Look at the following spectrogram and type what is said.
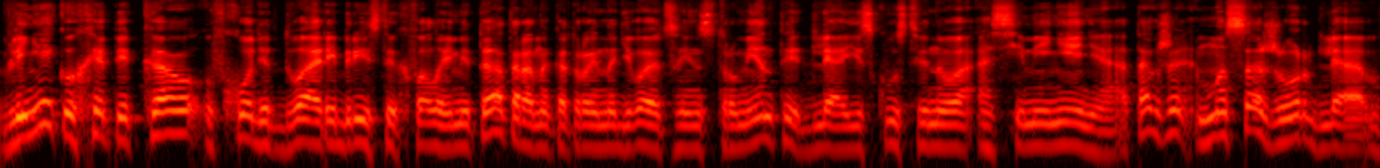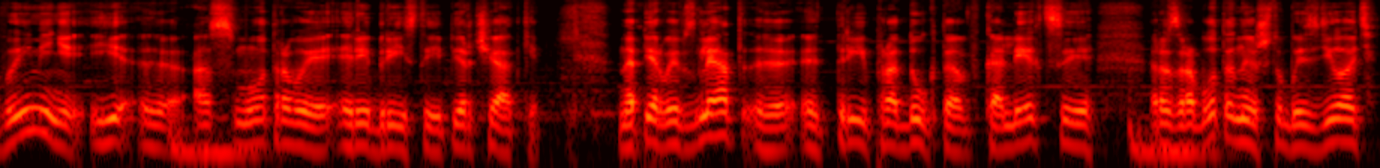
В линейку Happy Cow входят два ребристых фалоимитатора, на которые надеваются инструменты для искусственного осеменения, а также массажер для вымени и э, осмотровые ребристые перчатки. На первый взгляд, э, три продукта в коллекции разработаны, чтобы сделать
